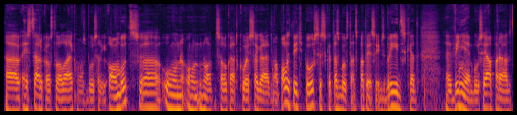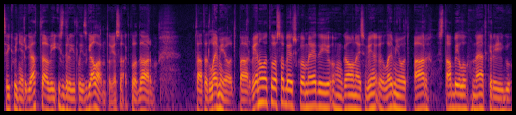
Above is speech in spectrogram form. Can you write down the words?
Uh, es ceru, ka uz to laiku mums būs arī ombuds, uh, un, un no, savukārt, ko es sagaidu no politiķa puses, ka tas būs tāds patiesības brīdis, kad uh, viņiem būs jāparāda, cik viņi ir gatavi izdarīt līdz galam to iesākto darbu. Tātad lemjot par vienoto sabiedrisko mēdīju, un galvenais vien, lemjot par stabilu, neatkarīgu,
